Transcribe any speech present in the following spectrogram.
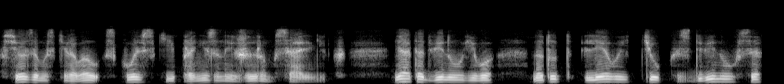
все замаскировал скользкий, пронизанный жиром сальник. Я отодвинул его, но тут левый тюк сдвинулся,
